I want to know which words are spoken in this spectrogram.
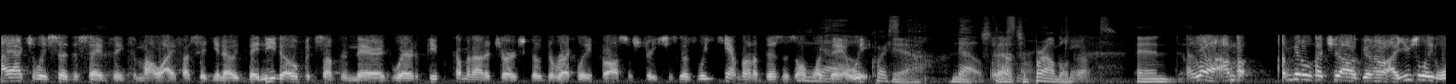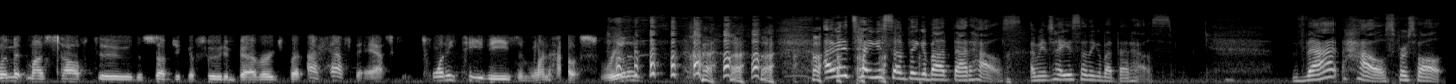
I actually said the same thing to my wife. I said, you know, they need to open something there where the people coming out of church go directly across the street. She goes, well, you can't run a business on one day a week. Of course yeah, not. No, that's, of course that's a problem. And And look, I'm I'm going to let y'all go. I usually limit myself to the subject of food and beverage, but I have to ask you: twenty TVs in one house, really? I'm going to tell you something about that house. I'm going to tell you something about that house. That house, first of all,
